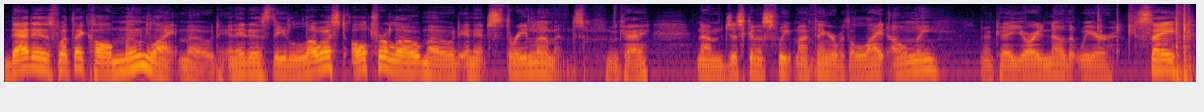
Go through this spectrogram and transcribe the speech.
That is what they call moonlight mode, and it is the lowest ultra low mode and its three lumens. Okay, and I'm just going to sweep my finger with a light only. Okay, you already know that we are safe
